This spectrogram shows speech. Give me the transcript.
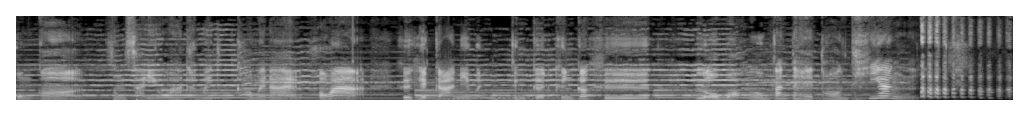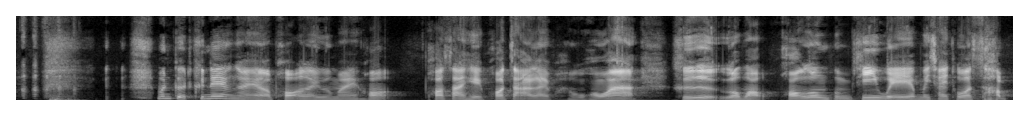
ผมก็สงสัยอยู่ว่าทำไมถึงเข้าไม่ได้ เพราะว่าคือเหตุการณ์นี้มันจึงเกิดขึ้นก็คือ Roblox ล่มตั้งแต่ตอนเที่ยง มันเกิดขึ้นได้ยังไงอะ เพราะอะไรรู้ไหมเพราะ เพราะสาเหตุเพราะจากอะไร เพราะว่า คือเราบอกเพราะร่วมผมที่เวฟไม่ใช่โทรศัพท์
